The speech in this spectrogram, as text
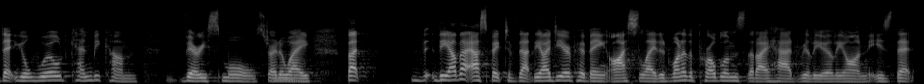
that your world can become very small straight mm. away. But th- the other aspect of that, the idea of her being isolated, one of the problems that I had really early on is that.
